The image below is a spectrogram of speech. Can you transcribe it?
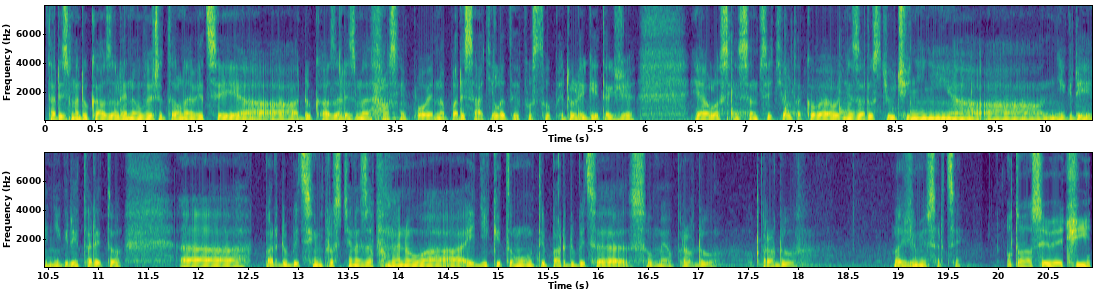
tady jsme dokázali neuvěřitelné věci a, a dokázali jsme vlastně po 51 letech postoupit do ligy, takže já vlastně jsem cítil takové hodně zadosti učinění a, a nikdy, nikdy tady to uh, Pardubicím prostě nezapomenu a, a i díky tomu ty Pardubice jsou mi opravdu, opravdu leží mi v srdci. O to asi větší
